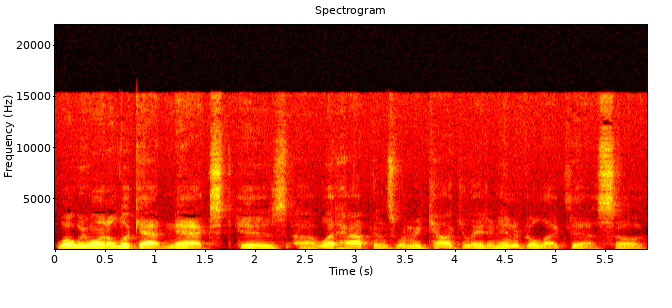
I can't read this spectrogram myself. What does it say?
What we want to look at next is uh, what happens when we calculate an integral like this. So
